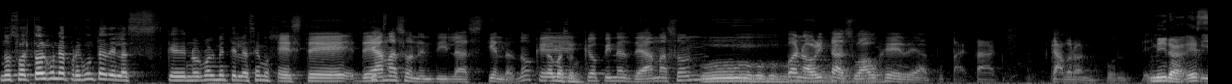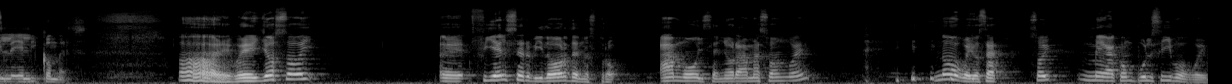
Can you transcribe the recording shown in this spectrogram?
¿nos faltó alguna pregunta de las que normalmente le hacemos? Este, de Amazon y las tiendas, ¿no? ¿Qué, Amazon. ¿qué opinas de Amazon? Uh. Bueno, ahorita su auge de ah, puta está cabrón por el, Mira, es- el el e-commerce. Ay, güey, yo soy eh, fiel servidor de nuestro amo y señor Amazon, güey. No, güey, o sea, soy mega compulsivo, güey.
